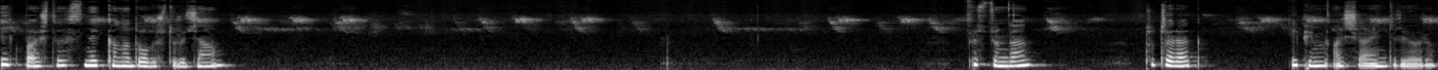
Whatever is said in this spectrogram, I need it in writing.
ilk başta sinek kanadı oluşturacağım. Üstünden tutarak ipimi aşağı indiriyorum.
